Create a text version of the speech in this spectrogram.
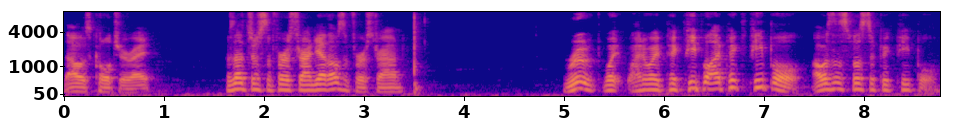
that was culture, right? Was that just the first round? Yeah, that was the first round. Ruth, wait, why do I pick people? I picked people. I wasn't supposed to pick people.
